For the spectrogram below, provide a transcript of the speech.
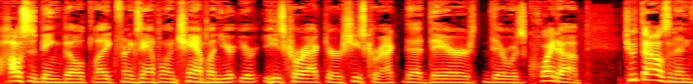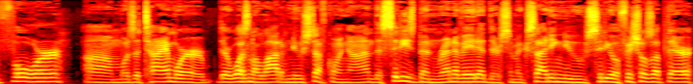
houses being built like for example in Champlin you're, you're he's correct or she's correct that there there was quite a 2004 um, was a time where there wasn't a lot of new stuff going on. The city's been renovated. There's some exciting new city officials up there.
